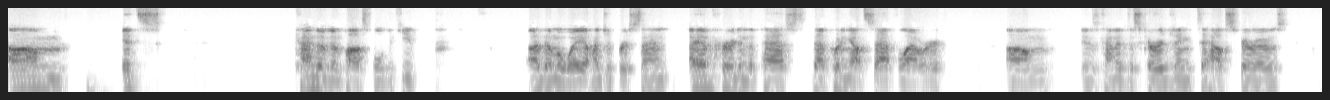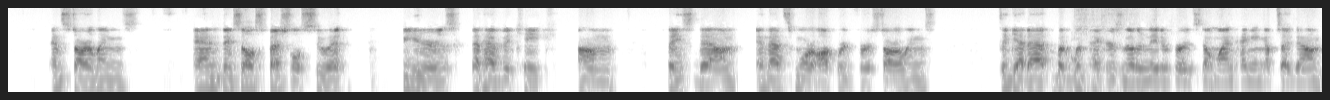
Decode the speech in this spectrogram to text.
Um, it's kind of impossible to keep uh, them away 100%. I have heard in the past that putting out safflower um, is kind of discouraging to house sparrows and starlings. And they sell special suet feeders that have the cake um, face down, and that's more awkward for starlings to get at. But woodpeckers and other native birds don't mind hanging upside down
